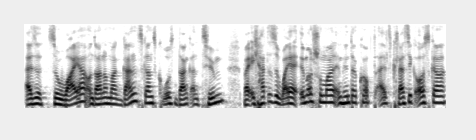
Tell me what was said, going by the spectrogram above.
Also The Wire und da nochmal ganz, ganz großen Dank an Tim, weil ich hatte The Wire immer schon mal im Hinterkopf als Classic-Oscar.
